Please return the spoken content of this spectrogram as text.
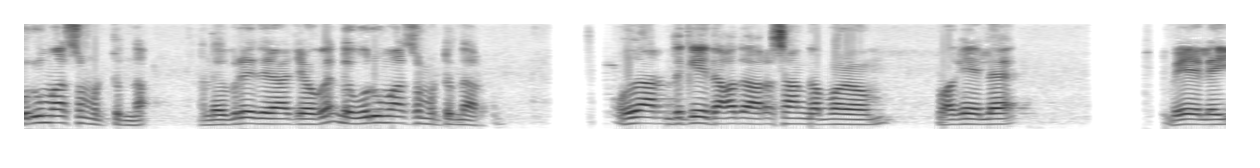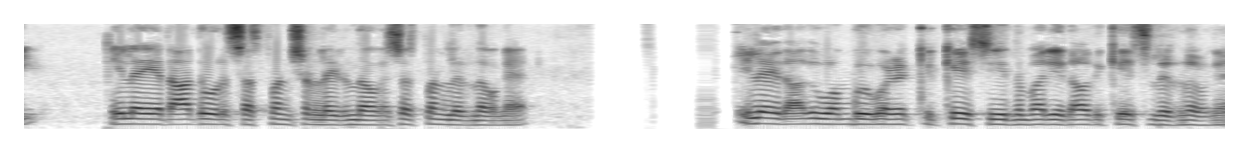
ஒரு மாதம் மட்டும்தான். அந்த விபரீத ராஜயோகம் இந்த ஒரு மாதம் மட்டும்தான் இருக்கும். உதாரணத்துக்கு ஏதாவது அரசாங்கம் வகையில் வேலை இல்லை ஏதாவது ஒரு சஸ்பென்ஷனில் இருந்தவங்க சஸ்பெண்டில் இருந்தவங்க இல்லை ஏதாவது வம்பு வழக்கு கேஸு இந்த மாதிரி ஏதாவது கேஸில் இருந்தவங்க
